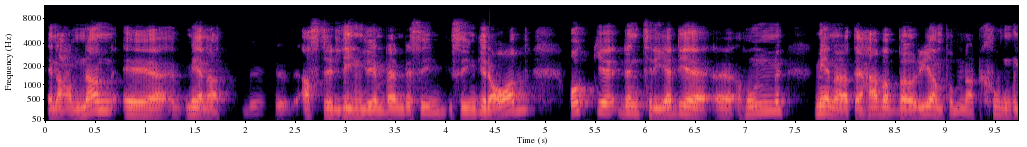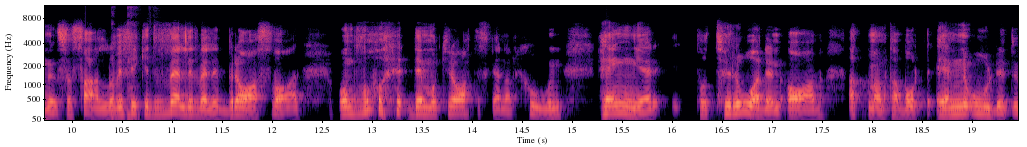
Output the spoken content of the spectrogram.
En annan eh, menar att eh, Astrid Lindgren vände sin, sin grav. Och eh, den tredje, eh, hon menar att det här var början på nationens förfall. Och vi fick ett väldigt, väldigt bra svar. om vår demokratiska nation hänger på tråden av att man tar bort n-ordet ur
